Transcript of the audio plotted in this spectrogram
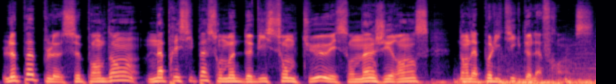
Le peuple, cependant, n'apprécie pas son mode de vie somptueux et son ingérence dans la politique de la France.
